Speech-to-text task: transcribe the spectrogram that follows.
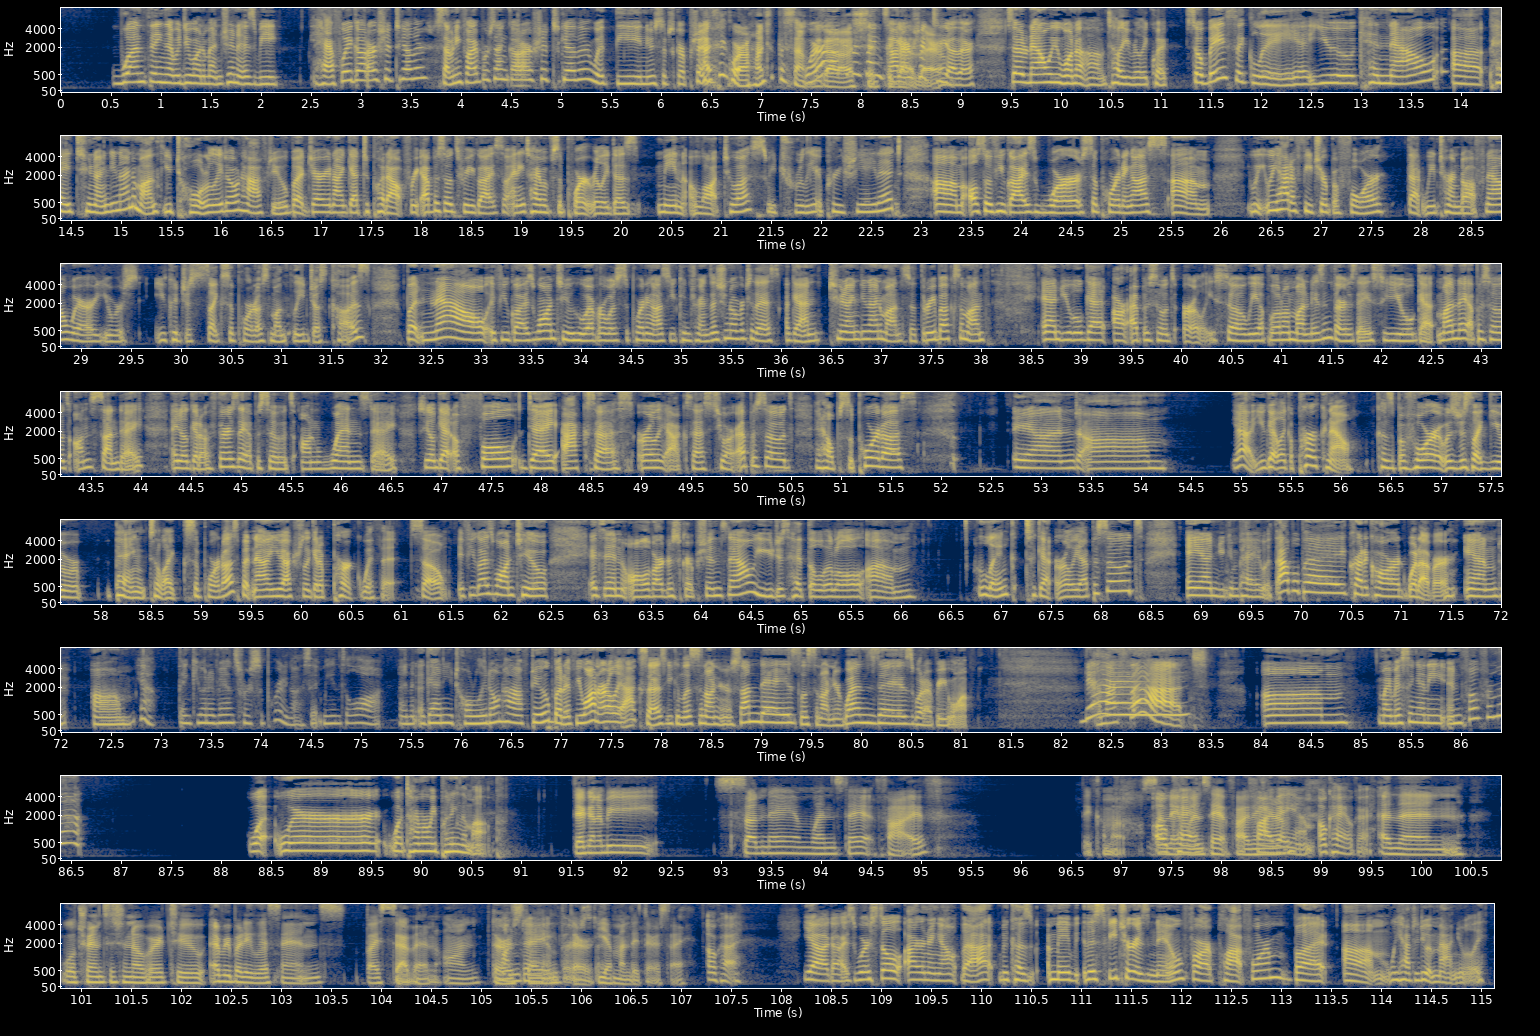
one thing that we do want to mention is we halfway got our shit together. Seventy five percent got our shit together with the new subscription. I think we're 100. percent We're We got our 100% shit got together. our shit together. So now we want to um, tell you really quick. So basically, you can now uh, pay two ninety nine a month. You totally don't have to, but Jerry and I get to put out free episodes for you guys. So any type of support really does mean a lot to us. We truly appreciate it. Um, also, if you guys were supporting us, um, we, we had a feature before that we turned off now where you were you could just like support us monthly just cuz but now if you guys want to whoever was supporting us you can transition over to this. Again 2.99 a month so 3 bucks a month and you will get our episodes early. So we upload on Mondays and Thursdays so you will get Monday episodes on Sunday and you'll get our Thursday episodes on Wednesday. So you'll get a full day access early access to our episodes. It helps support us. And um yeah, you get like a perk now because before it was just like you were paying to like support us, but now you actually get a perk with it. So if you guys want to, it's in all of our descriptions now. You just hit the little um, link to get early episodes, and you can pay with Apple Pay, credit card, whatever. And um, yeah. Thank you in advance for supporting us. It means a lot. And again, you totally don't have to, but if you want early access, you can listen on your Sundays, listen on your Wednesdays, whatever you want. Yay! And that's that. Um, am I missing any info from that? What where what time are we putting them up? They're gonna be Sunday and Wednesday at five. They come up Sunday Okay. and Wednesday at five a.m. Five a.m. Okay, okay. and then we'll transition over to everybody listens by seven on Thursday. and Thur- Thursday. yeah, Monday, Thursday. Okay. Yeah, guys, we're still ironing out that because maybe this feature is new for our platform, but um, we have to do it manually.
